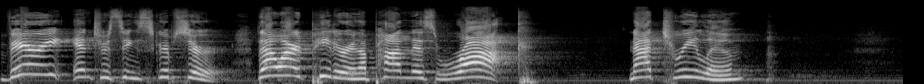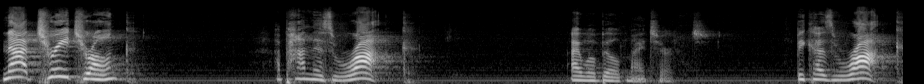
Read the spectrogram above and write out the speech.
Very interesting scripture. Thou art Peter, and upon this rock, not tree limb, not tree trunk, upon this rock, I will build my church. Because rock,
